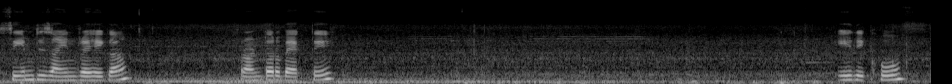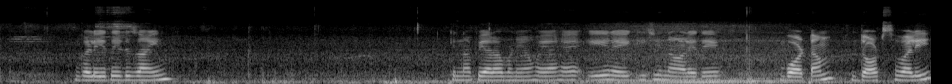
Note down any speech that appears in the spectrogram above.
सेम डिज़ाइन रहेगा फ्रंट और बैक पे ਇਹ ਦੇਖੋ ਗਲੇ ਦੇ ਡਿਜ਼ਾਈਨ ਕਿੰਨਾ ਪਿਆਰਾ ਬਣਿਆ ਹੋਇਆ ਹੈ ਇਹ ਰਹੇਗੀ ਜੀ ਨਾਲ ਇਹਦੇ ਬਾਟਮ ਡਾਟਸ ਵਾਲੀ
